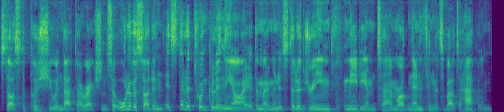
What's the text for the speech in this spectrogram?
starts to push you in that direction. So all of a sudden, it's still a twinkle in the eye at the moment. It's still a dream for medium term rather than anything that's about to happen.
